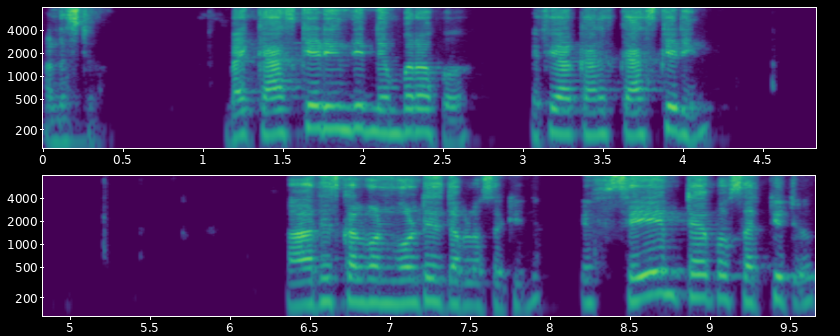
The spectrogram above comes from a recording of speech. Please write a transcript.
Understand? By cascading the number of, uh, if you are cascading, uh, this is called one voltage double circuit. If same type of circuit you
